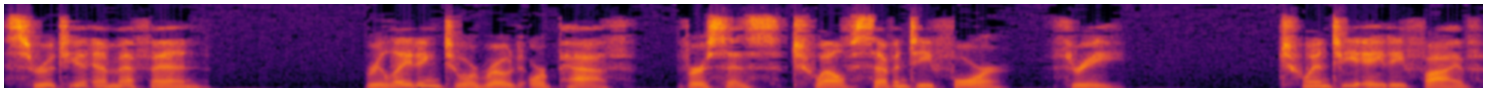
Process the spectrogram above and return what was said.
Srutya MFN Relating to a road or path, verses 1274, 3. 2085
